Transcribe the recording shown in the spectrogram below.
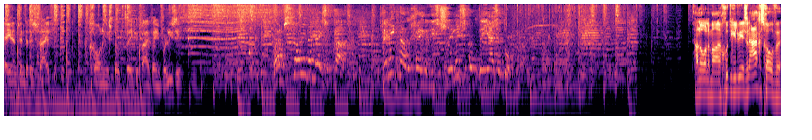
21 is vijf. Groningen speelt twee keer 5-1 verliezen. Waarom stel je dan deze vraag? Ben ik nou degene die zo slim is of ben jij zo dom? Hallo allemaal en goed dat jullie weer zijn aangeschoven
